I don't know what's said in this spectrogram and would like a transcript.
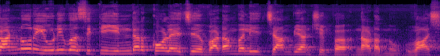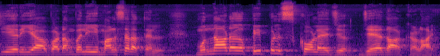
കണ്ണൂർ യൂണിവേഴ്സിറ്റി ഇന്റർ കോളേജ് വടംവലി ചാമ്പ്യൻഷിപ്പ് നടന്നു. വാശിയേറിയ വടംവലി മത്സരത്തിൽ മുന്നാട് പീപ്പിൾസ് കോളേജ് ജേതാക്കളായി.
